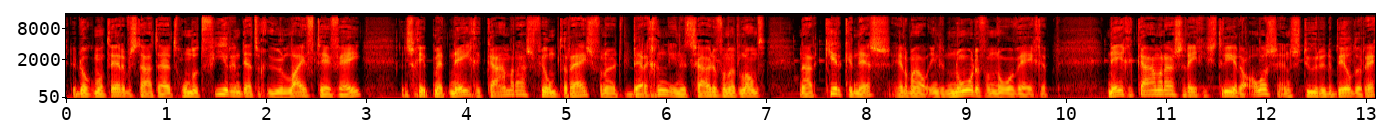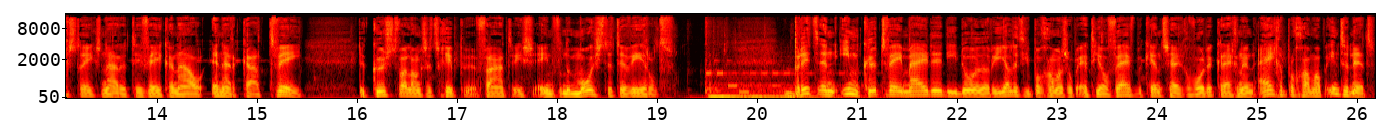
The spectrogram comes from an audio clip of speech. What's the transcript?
De documentaire bestaat uit 134 uur live tv. Een schip met negen camera's filmt de reis vanuit Bergen in het zuiden van het land... naar Kirkenes, helemaal in het noorden van Noorwegen. Negen camera's registreren alles en sturen de beelden rechtstreeks naar het tv-kanaal NRK2. De kust waar langs het schip vaart is een van de mooiste ter wereld. Brit en Imke, twee meiden die door realityprogramma's op RTL 5 bekend zijn geworden... krijgen een eigen programma op internet.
